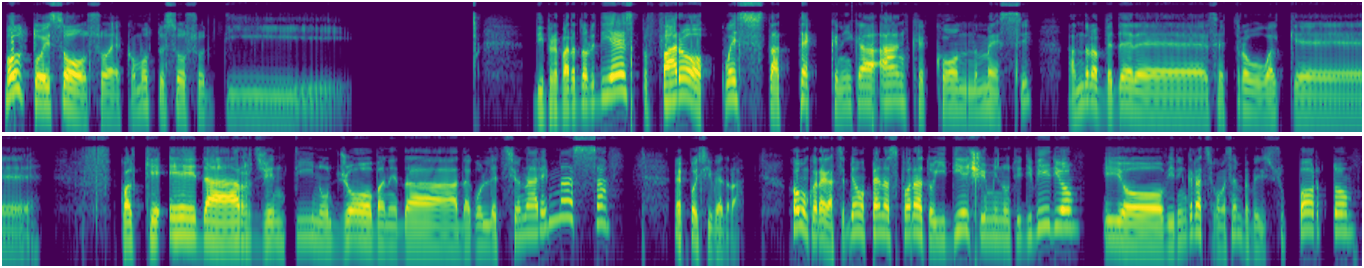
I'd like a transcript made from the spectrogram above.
molto esoso, ecco, molto esoso di di preparatore di ESP. Farò questa tecnica anche con Messi. Andrò a vedere se trovo qualche qualche EDA argentino giovane da, da collezionare in massa e poi si vedrà. Comunque ragazzi abbiamo appena sforato i 10 minuti di video, io vi ringrazio come sempre per il supporto,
